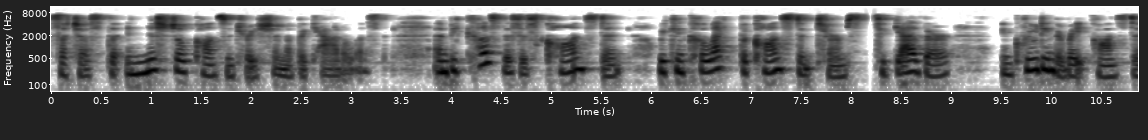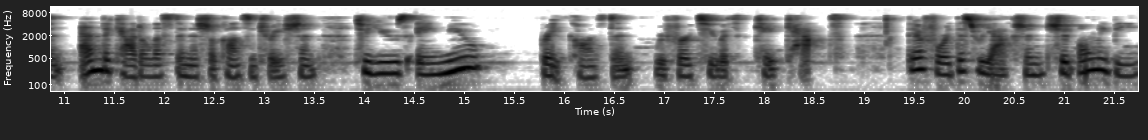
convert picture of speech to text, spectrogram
such as the initial concentration of the catalyst. And because this is constant, we can collect the constant terms together including the rate constant and the catalyst initial concentration, to use a new rate constant referred to as kcat. Therefore, this reaction should only be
